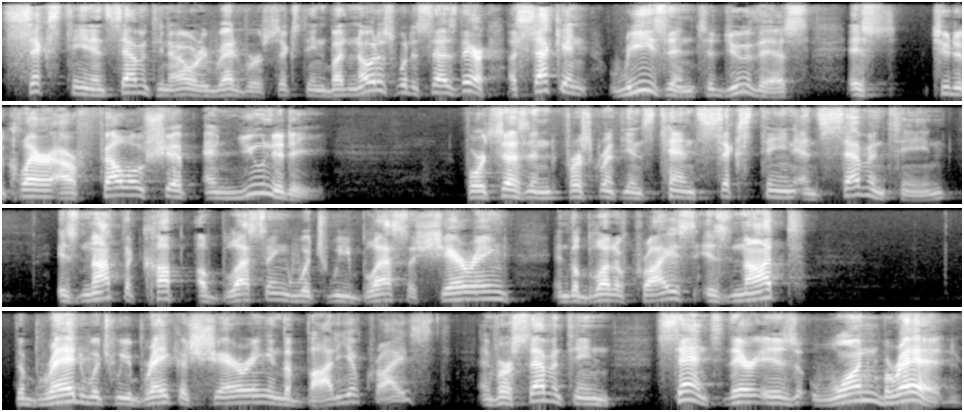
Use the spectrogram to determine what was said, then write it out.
16 and 17, I already read verse 16, but notice what it says there. A second reason to do this is to declare our fellowship and unity. For it says in 1 Corinthians 10, 16 and 17, is not the cup of blessing which we bless a sharing in the blood of Christ? Is not the bread which we break a sharing in the body of Christ? And verse 17, since there is one bread,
